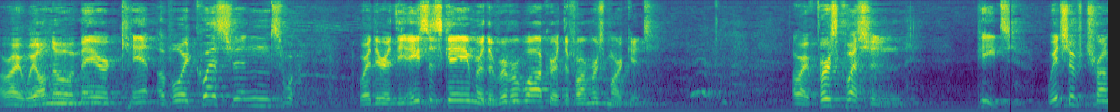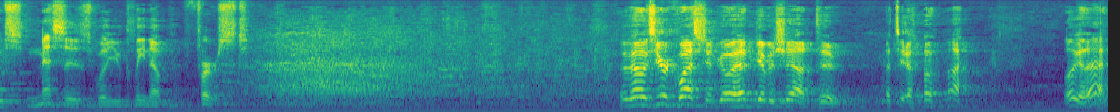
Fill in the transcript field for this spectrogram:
All right, we all know a mayor can't avoid questions, whether at the Aces game or the Riverwalk or at the farmer's market. All right, first question. Pete, which of Trump's messes will you clean up first? If that was your question, go ahead and give a shout, too. Look at that.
